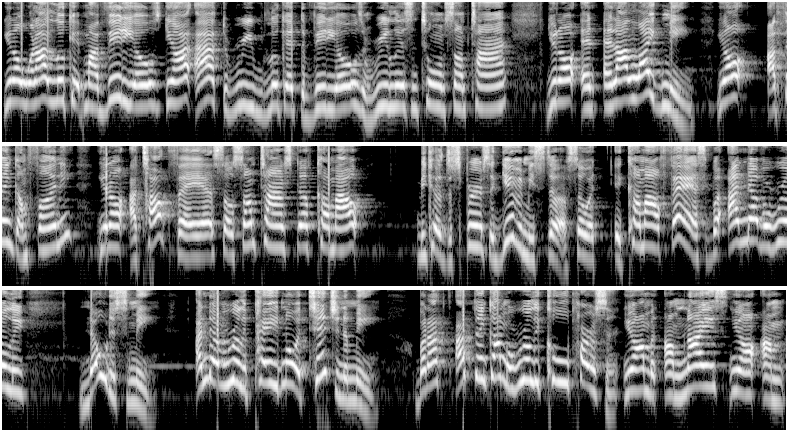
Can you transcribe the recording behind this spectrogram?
You know, when I look at my videos, you know, I, I have to re-look at the videos and re-listen to them sometime. You know, and, and I like me. You know, I think I'm funny. You know, I talk fast, so sometimes stuff come out because the spirits are giving me stuff. So it, it come out fast, but I never really noticed me. I never really paid no attention to me. But I, I think I'm a really cool person. You know, I'm, a, I'm nice. You know, I'm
